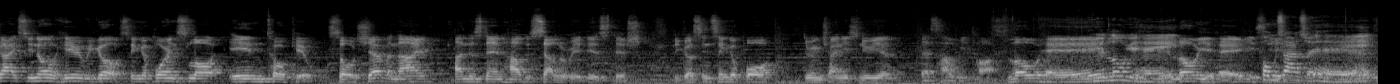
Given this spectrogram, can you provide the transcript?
guys, you know, here we go. Singaporean slaw in Tokyo. So chef and I understand how to celebrate this dish because in Singapore during Chinese New Year, that's how we toss. Low 越 hey, 捞越起， low 起, you 风 see? 生水起，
